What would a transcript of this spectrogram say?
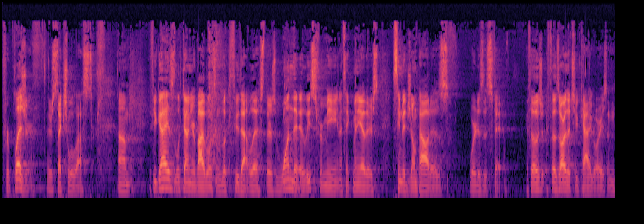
for pleasure. There's sexual lust. Um, if you guys look down your Bibles and look through that list, there's one that, at least for me, and I think many others, seem to jump out as where does this fit? If those, if those are the two categories, and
